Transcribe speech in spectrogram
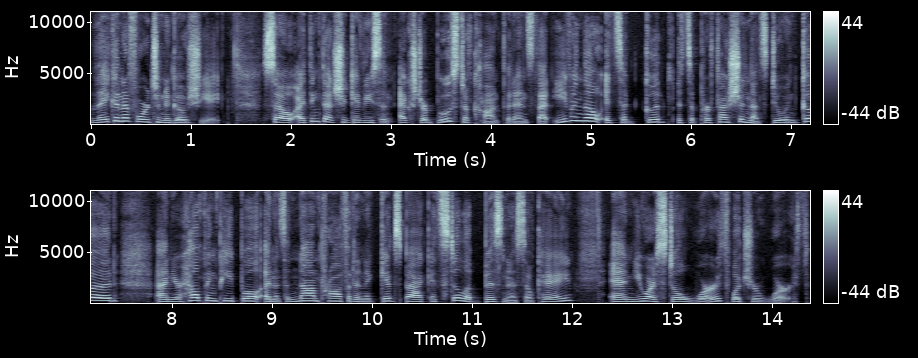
they can afford to negotiate. So I think that should give you an extra boost of confidence that even though it's a good, it's a profession that's doing good and you're helping people and it's a nonprofit and it gives back, it's still a business, okay? And you are still worth what you're worth.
